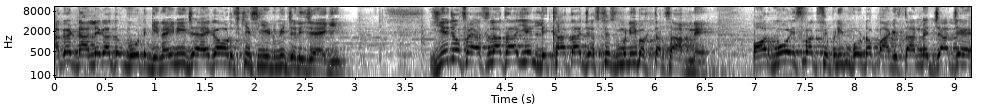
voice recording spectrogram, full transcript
अगर डालेगा तो वोट गिना ही नहीं जाएगा और उसकी सीट भी चली जाएगी। ये जो फैसला था, ये लिखा था जस्टिस मुनीब अख्तर साहब ने, और वो इस वक्त सुप्रीम कोर्ट ऑफ़ पाकिस्तान में जज है।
